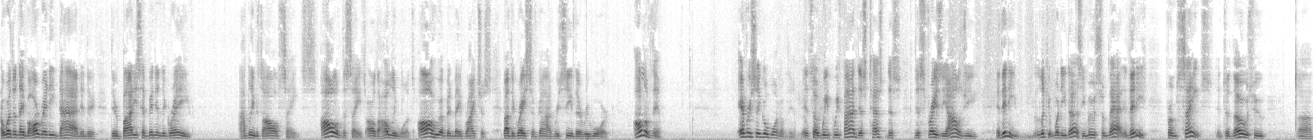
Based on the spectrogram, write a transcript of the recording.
or whether they've already died and their, their bodies have been in the grave, I believe it's all saints. All of the saints are the holy ones. All who have been made righteous by the grace of God receive their reward. All of them. Every single one of them. And so we we find this test this this phraseology and then he look at what he does. He moves from that and then he from saints and to those who uh,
